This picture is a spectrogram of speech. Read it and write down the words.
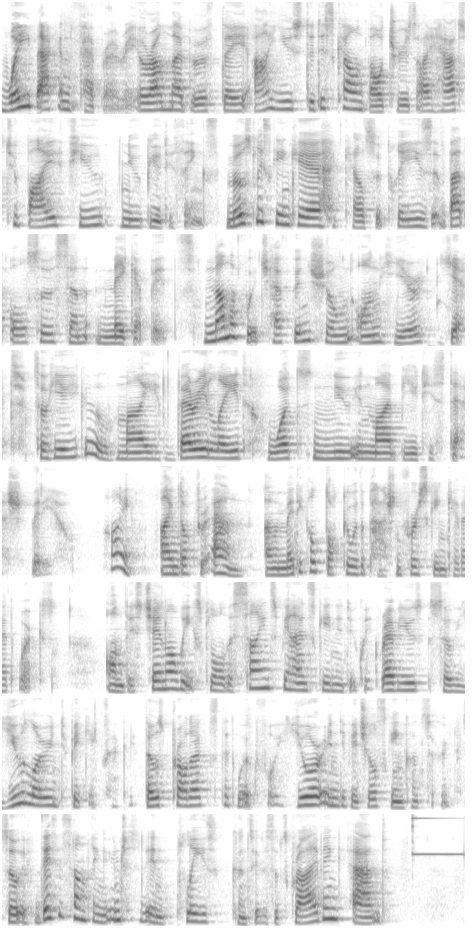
Way back in February, around my birthday, I used the discount vouchers I had to buy a few new beauty things. Mostly skincare, quelle surprise, but also some makeup bits. None of which have been shown on here yet. So here you go, my very late what's new in my beauty stash video. Hi, I'm Dr. Anne. I'm a medical doctor with a passion for skincare that works. On this channel, we explore the science behind skin and do quick reviews so you learn to pick exactly those products that work for your individual skin concern. So if this is something you're interested in, please consider subscribing and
